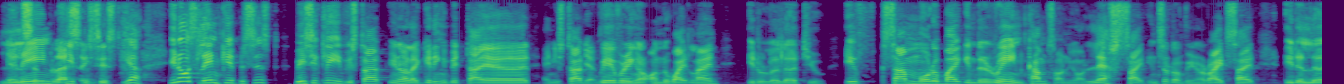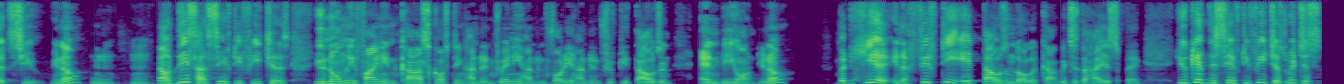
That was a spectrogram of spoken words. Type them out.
It's lane keep assist? Yeah. You know what's lane keep assist? Basically, if you start, you know, like getting a bit tired and you start Yep. wavering on the white line, it will alert you. If some motorbike in the rain comes on your left side instead of your right side, it alerts you, you know? Mm, mm. Now, these are safety features you normally find in cars costing 120, 140, 150,000 and beyond, you know? But here in a $58,000 car, which is the highest spec, you get the safety features, which is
